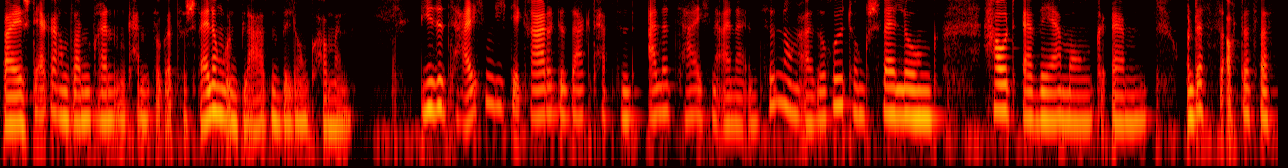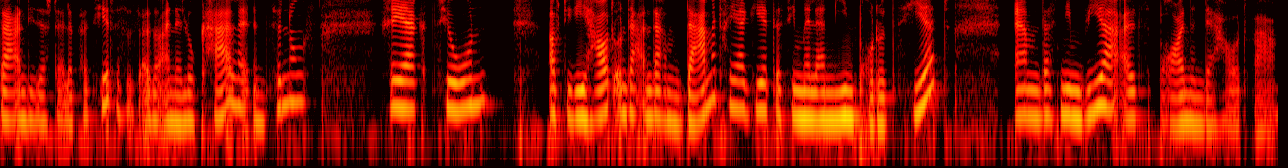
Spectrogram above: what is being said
Bei stärkeren Sonnenbränden kann es sogar zur Schwellung und Blasenbildung kommen. Diese Zeichen, die ich dir gerade gesagt habe, sind alle Zeichen einer Entzündung, also Rötung, Schwellung, Hauterwärmung. Ähm, und das ist auch das, was da an dieser Stelle passiert. Es ist also eine lokale Entzündungsreaktion, auf die die Haut unter anderem damit reagiert, dass sie Melanin produziert. Ähm, das nehmen wir als Bräunen der Haut wahr.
